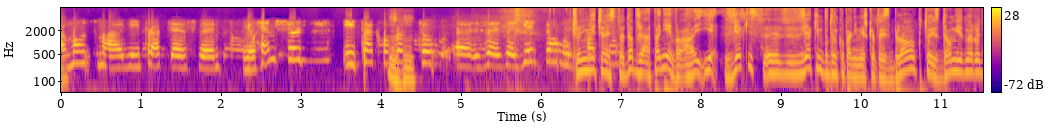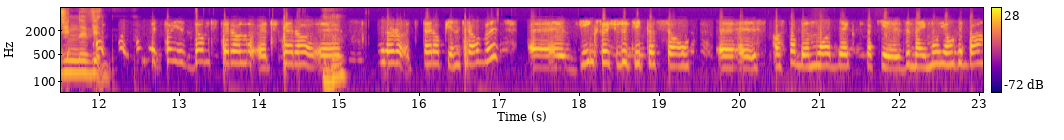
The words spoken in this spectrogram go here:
a mąż ma jej pracę w New Hampshire i tak po Mhm. prostu, e, że, że. Czyli nie często. Dobrze, a pani Ewo, a je, w, jaki, s- w jakim budynku pani mieszka? To jest blok, to jest dom jednorodzinny? Wie... To jest dom cztero, cztero, Mhm. Cztero, czteropiętrowy. E, większość ludzi to są e, osoby młode, takie wynajmują chyba.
